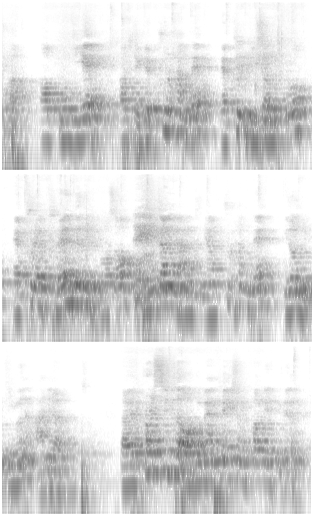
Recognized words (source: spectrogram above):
좋아. 어, 보기에 어, 되게 쿨한데 애플 비전 프로 애플의 브랜드를 입어서 굉장히 나는 그냥 쿨한데 이런 느낌은 아니라는 거죠. 그다음에 perceived augmentation quality는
